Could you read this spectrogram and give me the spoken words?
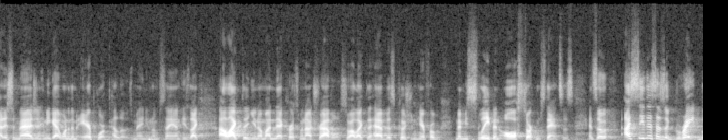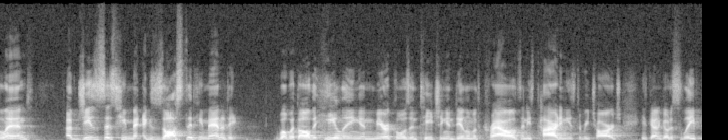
I just imagine him, he got one of them airport pillows, man. You know what I'm saying? He's like, I like to, you know, my neck hurts when I travel, so I like to have this cushion here for let me sleep in all circumstances. And so I see this as a great blend of Jesus' huma- exhausted humanity. What with all the healing and miracles and teaching and dealing with crowds, and he's tired, he needs to recharge. He's going to go to sleep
